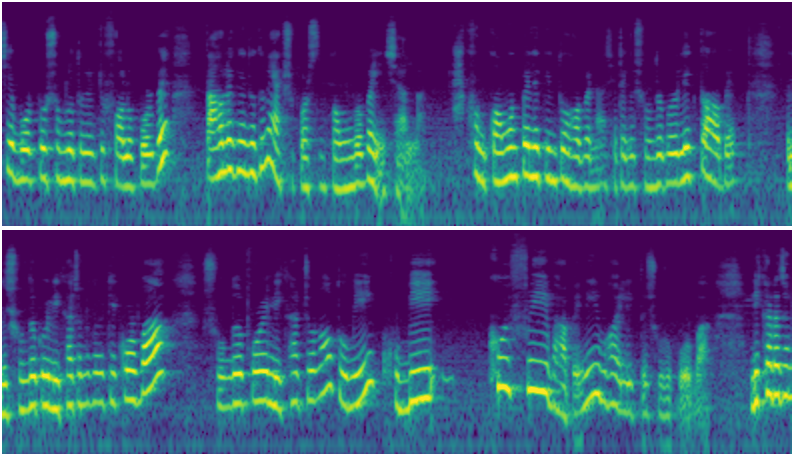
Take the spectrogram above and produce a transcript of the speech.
সেই বোর্ড প্রশ্নগুলো তুমি একটু ফলো করবে, তাহলে কিন্তু তুমি একশো পার্সেন্ট কমন পাবা ইনশাল্লাহ এখন কমন পেলে কিন্তু হবে না, সেটাকে সুন্দর করে লিখতে হবে। তাহলে সুন্দর করে লেখার জন্য তুমি কী করবা? সুন্দর করে লেখার জন্য তুমি খুবই খুবই ফ্রিভাবে নির্ভয় লিখতে শুরু করবা। লেখাটা যেন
